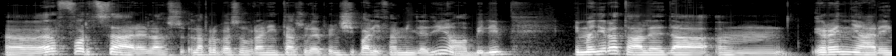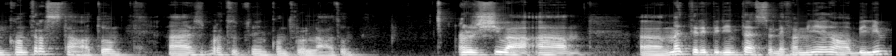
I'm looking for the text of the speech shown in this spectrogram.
rafforzare la, la, propria sovranità sulle principali famiglie di nobili in maniera tale da um, regnare incontrastato e soprattutto incontrollato. Riusciva a Uh, mettere i piedi in testa alle famiglie nobili,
